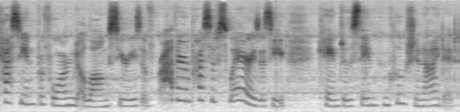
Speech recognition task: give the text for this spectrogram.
Cassian performed a long series of rather impressive swears as he came to the same conclusion I did.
